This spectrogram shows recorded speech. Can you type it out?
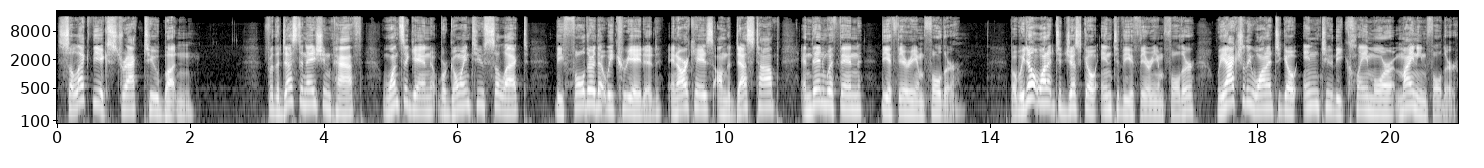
Select the extract to button. For the destination path, once again, we're going to select the folder that we created, in our case on the desktop, and then within the Ethereum folder. But we don't want it to just go into the Ethereum folder. We actually want it to go into the Claymore mining folder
